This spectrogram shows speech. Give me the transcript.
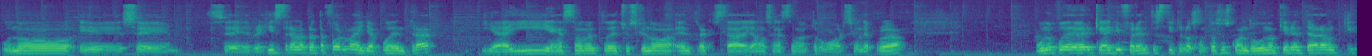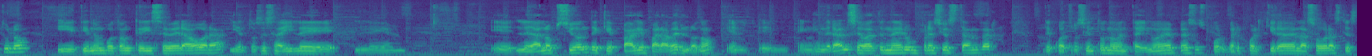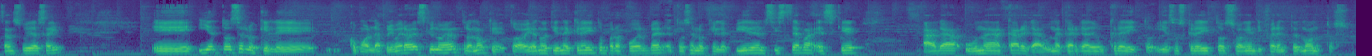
Uno se, se registra en la plataforma y ya puede entrar. Y ahí, en este momento, de hecho, si uno entra, que está, digamos, en este momento como versión de prueba, uno puede ver que hay diferentes títulos. Entonces, cuando uno quiere entrar a un título y tiene un botón que dice ver ahora, y entonces ahí le, le, eh, da la opción de que pague para verlo, ¿no? en general se va a tener un precio estándar de 499 pesos por ver cualquiera de las obras que están subidas ahí. Eh, y entonces lo que le, como la primera vez que uno entra, ¿no? Que todavía no tiene crédito para poder ver, entonces lo que le pide el sistema es que haga una carga, una carga de un crédito y esos créditos son en diferentes montos.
